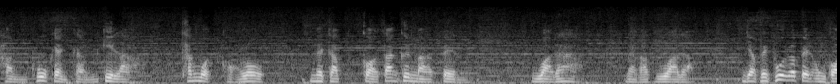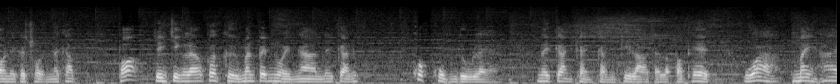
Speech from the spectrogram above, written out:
พันธ์ผู้แข่งขันกีฬาทั้งหมดของโลกนะครับก่อตั้งขึ้นมาเป็นวาดานะครับวาดาอย่าไปพูดว่าเป็นองค์กรเอกชนนะครับ เพราะจริงๆแล้วก็คือมันเป็นหน่วยงานในการควบคุมดูแล ในการแข่งขันกีฬาแต่ละประเภท ว่าไม่ให้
